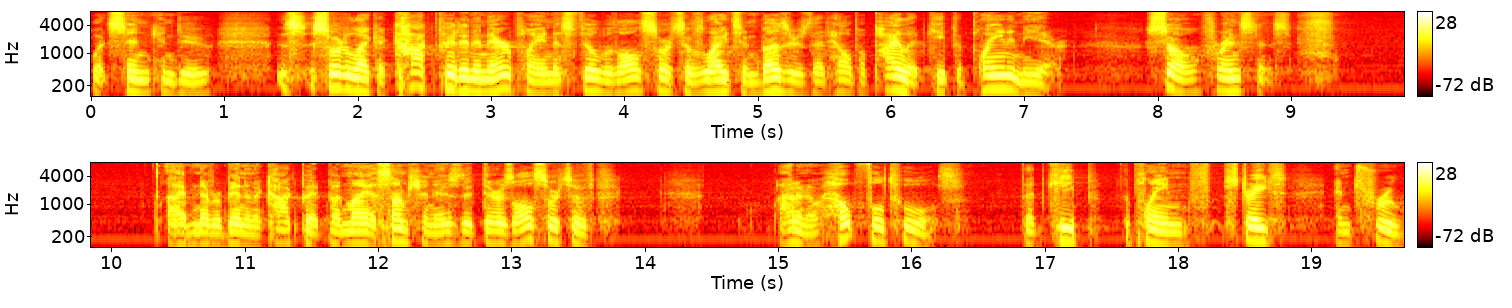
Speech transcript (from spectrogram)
what sin can do. It's sort of like a cockpit in an airplane is filled with all sorts of lights and buzzers that help a pilot keep the plane in the air. So, for instance, I've never been in a cockpit, but my assumption is that there's all sorts of, I don't know, helpful tools that keep the plane straight and true.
